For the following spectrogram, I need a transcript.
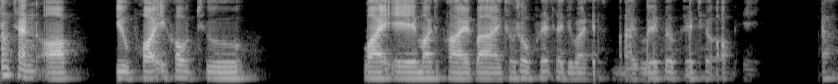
function of dew point equal to YA multiplied by total pressure divided by vapor pressure of A plus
